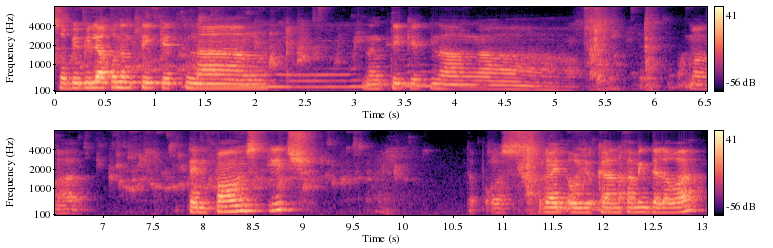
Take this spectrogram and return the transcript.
So, bibili ako ng ticket ng ng ticket ng ah, mga 10 pounds each. Tapos, ride all you can na kaming dalawa.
